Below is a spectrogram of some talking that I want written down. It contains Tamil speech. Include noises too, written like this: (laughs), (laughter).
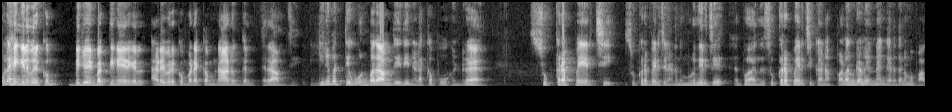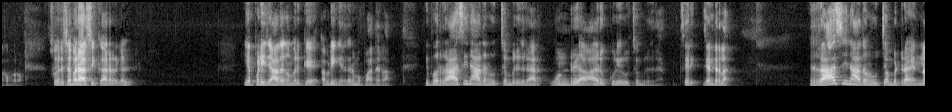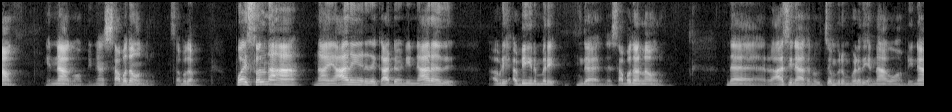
உலகெங்கிலும் இருக்கும் பிகேன் பக்தி நேயர்கள் அனைவருக்கும் வணக்கம். நான் உங்கள் ராம்ஜி. இருபத்தி ஒன்பதாம் தேதி நடக்க போகின்ற சுக்கிரப்பெயர்ச்சி சுக்கரப்பெயர்ச்சி நடந்து முடிஞ்சிருச்சு. இப்போ அந்த சுக்கரப்பெயர்ச்சிக்கான பலன்கள் என்னங்கிறத நம்ம பார்க்க போகிறோம் ஸோ ரிஷபராசிக்காரர்கள் எப்படி ஜாதகம் இருக்குது அப்படிங்கிறத நம்ம பார்த்துடலாம். இப்போ ராசிநாதன் உச்சம் பெறுகிறார். ஒன்று ஆறுக்குரியர் உச்சம் பெறுகிறார். சரி ஜென்ரலாக ராசிநாதன் உச்சம் பெற்றா என்ன ஆகும் என்ன ஆகும் அப்படின்னா சபதம் வந்துடும் சபதம். போய் சொல்லுனா நான் யாருங்கிறத காட்ட வேண்டிய நேரம் அது. அப்படி அப்படிங்கிற மாதிரி இந்த இந்த சபதம்லாம் வரும். இந்த ராசிநாதன் உச்சம் பெறும் பொழுது என்ன ஆகும் அப்படின்னா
